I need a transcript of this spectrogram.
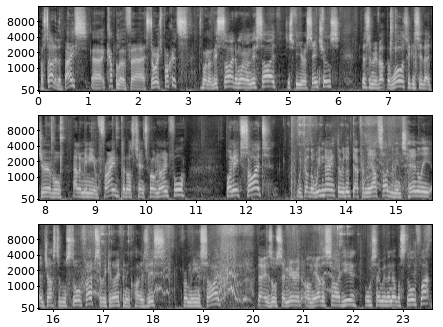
I'll start at the base, uh, a couple of uh, storage pockets. There's one on this side and one on this side, just for your essentials. As we move up the walls, you can see that durable aluminium frame that Oztent's well known for. On each side, we've got the window that we looked at from the outside with internally adjustable storm flaps, so we can open and close this from the inside. That is also mirrored on the other side here, also with another storm flap.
